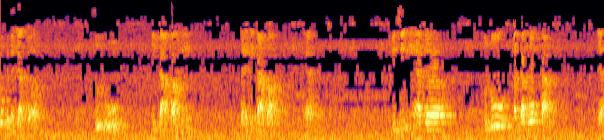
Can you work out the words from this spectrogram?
pun kena jaga. Dulu di Kaabah ni saya di Kaabah ya. Di sini ada dulu macam longkang. Ya.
